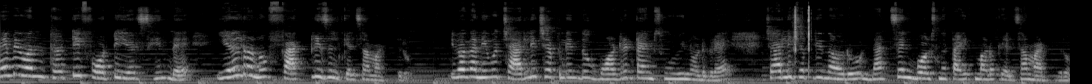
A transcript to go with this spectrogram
maybe ಒಂದು ತರ್ಟಿ ಫಾರ್ಟಿ ಇಯರ್ಸ್ ಹಿಂದೆ ಎಲ್ಲರೂ ಫ್ಯಾಕ್ಟ್ರೀಸಲ್ಲಿ ಕೆಲಸ ಮಾಡ್ತಿದ್ರು. ಇವಾಗ ನೀವು ಚಾರ್ಲಿ ಚಪ್ಲಿಂದು ಮಾಡರ್ನ್ ಟೈಮ್ಸ್ ಮೂವಿ ನೋಡಿದ್ರೆ, ಚಾರ್ಲಿ ಚಪ್ಲಿನ್ ಅವರು ನಟ್ಸ್ ಆ್ಯಂಡ್ ಬೋಲ್ಟ್ಸ್ನ ಟೈಟ್ ಮಾಡೋ ಕೆಲಸ ಮಾಡ್ತಿದ್ರು.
